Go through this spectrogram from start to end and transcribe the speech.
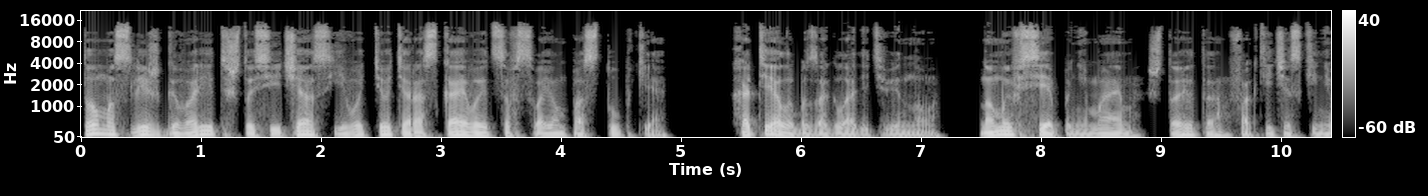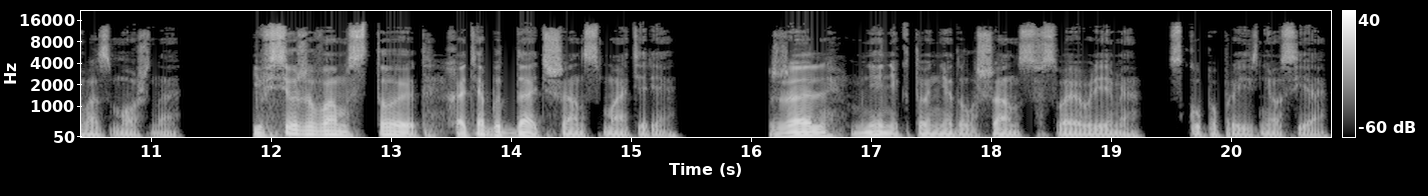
Томас лишь говорит, что сейчас его тетя раскаивается в своем поступке. Хотела бы загладить вину, но мы все понимаем, что это фактически невозможно. И все же вам стоит хотя бы дать шанс матери. «Жаль, мне никто не дал шанс в свое время», — скупо произнес я.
